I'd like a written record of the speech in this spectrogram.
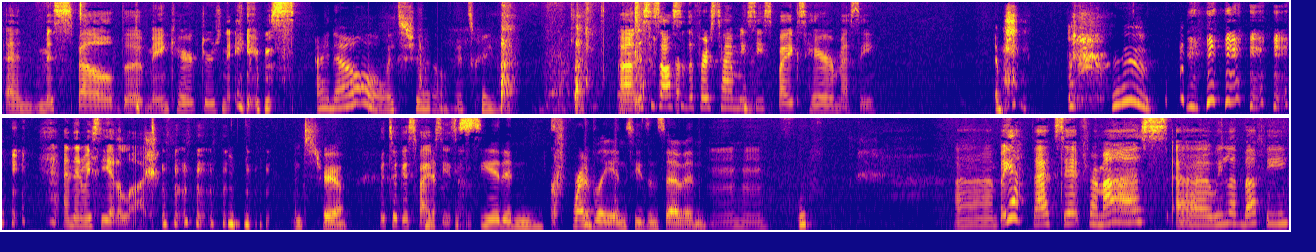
and misspell the main characters' names. I know. It's true. It's crazy. Uh, this is also the first time we see Spike's hair messy, and then we see it a lot. It's true. it took us five We seasons. see it incredibly in season seven. Uh, but yeah, that's it from us. Uh, we love Buffy,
